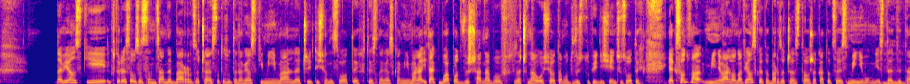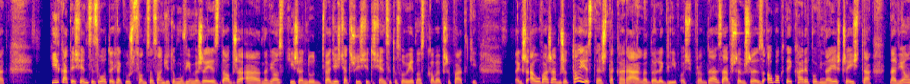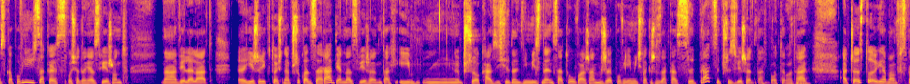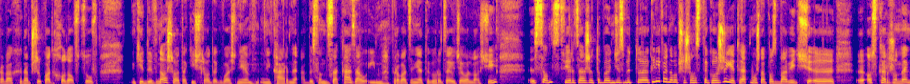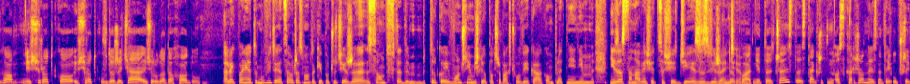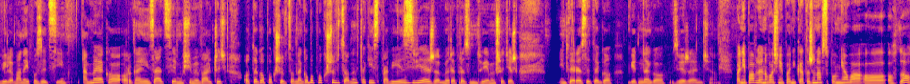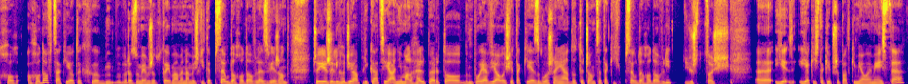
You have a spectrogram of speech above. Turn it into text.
Nawiązki, które są zasądzane bardzo często, to są te nawiązki minimalne, czyli 1000 zł. To jest nawiązka minimalna i tak była podwyższana, bo zaczynało się tam od 250 zł. Jak sąd ma minimalną nawiązkę, to bardzo często orzeka to, co jest minimum niestety, tak? Kilka tysięcy złotych, jak już sąd zasądzi, to mówimy, że jest dobrze, a nawiązki rzędu 20-30 tysięcy to są jednostkowe przypadki. Także, a uważam, że to jest też taka realna dolegliwość, prawda? Zawsze, że z obok tej kary powinna jeszcze iść ta nawiązka. Powinien iść zakaz posiadania zwierząt na wiele lat. E, Jeżeli ktoś na przykład zarabia na zwierzętach i mm, przy okazji się nad nimi znęca, to uważam, że powinien mieć także zakaz pracy przy zwierzętach potem, Dokładnie. tak? A często ja mam w sprawach na przykład hodowców, kiedy wnoszę o taki środek właśnie karny, aby sąd zakazał im prowadzenia tego rodzaju działalności, sąd stwierdza, że to będzie zbyt dolegliwe, no bo przecież on z tego żyje. To jak można pozbawić e, e, oskarżonego środko, środków do życia, źródła dochodu? Ale jak pani o tym mówi, to ja cały czas mam takie poczucie, że sąd wtedy tylko i wyłącznie myśli o potrzebach człowieka, a kompletnie nie, nie zastanawia się, co się dzieje ze zwierzęciem. Dokładnie. To często jest tak, że ten oskarżony jest na tej uprzywilejowanej pozycji, a my jako organizacje musimy walczyć o tego pokrzywdzonego, bo pokrzywdzonym w takiej sprawie jest zwierzę. My reprezentujemy przecież interesy tego biednego zwierzęcia. Panie Pawle, no właśnie, pani Katarzyna wspomniała o, o, o hodowcach i o tych, mm, rozumiem, że tutaj mamy na myśli te pseudohodowle zwierząt. Czy jeżeli chodzi o aplikację Animal Helper, to pojawiały się takie zgłoszenia dotyczące takich pseudohodowli? Już coś, e, je, jakieś takie przypadki miały miejsce?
